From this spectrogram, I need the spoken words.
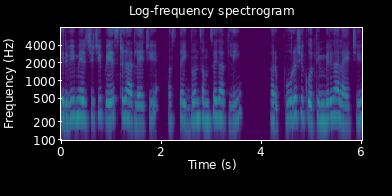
हिरवी मिरचीची पेस्ट घालायची मस्त एक दोन चमचे घातली भरपूर अशी कोथिंबीर घालायची.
